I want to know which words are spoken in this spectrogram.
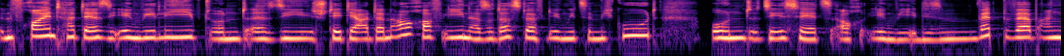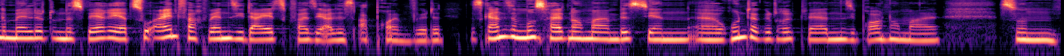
einen Freund hat, der sie irgendwie liebt und äh, sie steht ja dann auch auf ihn. Also das läuft irgendwie ziemlich gut und sie ist ja jetzt auch irgendwie in diesem Wettbewerb angemeldet und es wäre ja zu einfach, wenn sie da jetzt quasi alles abräumen würde. Das Ganze muss halt noch mal ein bisschen äh, runtergedrückt werden. Sie braucht noch mal so ein,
